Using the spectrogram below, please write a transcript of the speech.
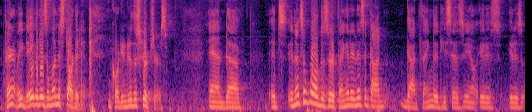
apparently David is the one that started it, according to the scriptures. And uh, it's and it's a well-deserved thing, and it is a God God thing that He says, you know, it is it is it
